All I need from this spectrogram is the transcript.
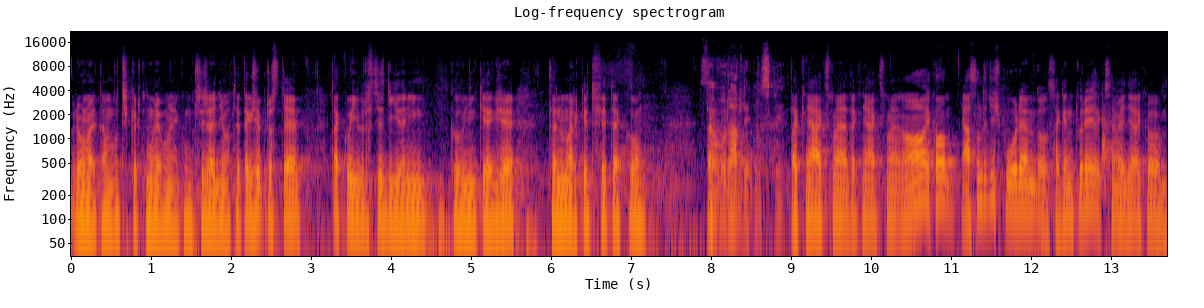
rovnou je tam odškrtnu nebo někomu přiřadím. Takže prostě takový prostě sdílený úkolníky, takže ten market fit jako tak, odhadli prostě. Tak nějak jsme, tak nějak jsme, no jako, já jsem totiž původem byl z agentury, tak jsem věděl, jako,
